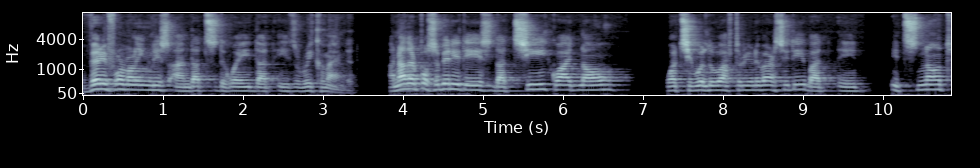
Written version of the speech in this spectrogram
very formal English and that's the way that is recommended. Another possibility is that she quite know what she will do after university, but it, it's not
